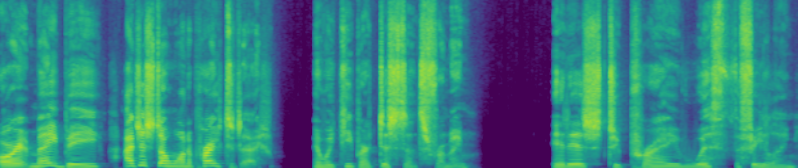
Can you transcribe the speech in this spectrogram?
Or it may be, I just don't want to pray today. And we keep our distance from Him. It is to pray with the feeling,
